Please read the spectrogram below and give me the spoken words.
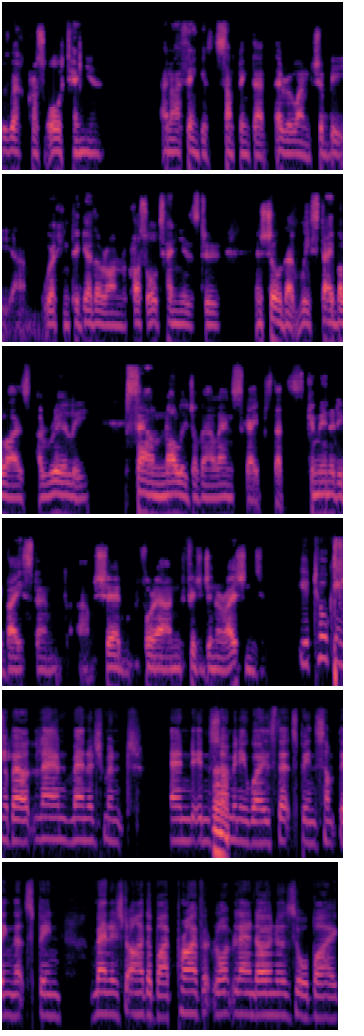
we work across all tenures and i think it's something that everyone should be um, working together on across all tenures to ensure that we stabilize a really sound knowledge of our landscapes that's community based and um, shared for our future generations. You're talking about land management, and in so mm. many ways, that's been something that's been managed either by private landowners or by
